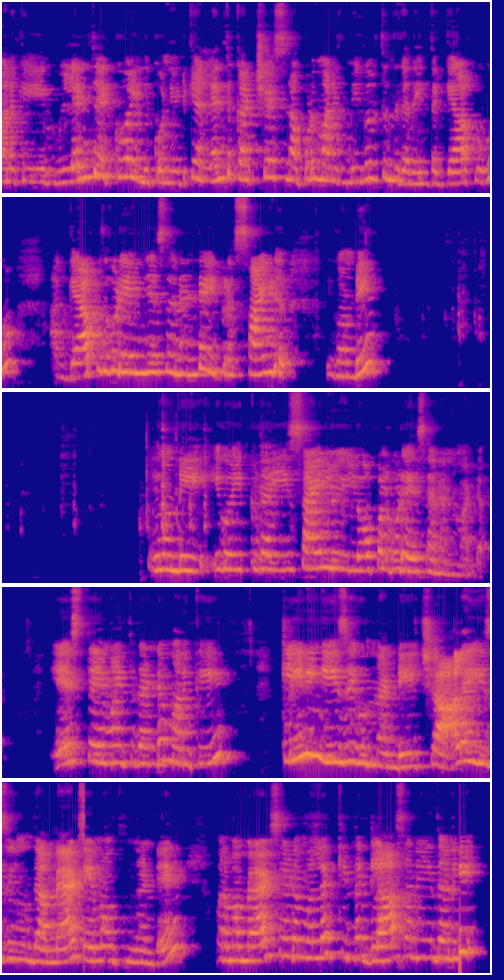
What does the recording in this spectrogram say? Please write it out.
మనకి లెంత్ ఎక్కువైంది కొన్నిటికి. ఆ లెంత్ కట్ చేసినప్పుడు మనకి మిగులుతుంది కదా ఇంత గ్యాప్ ఆ గ్యాప్ కూడా ఏం చేశానంటే ఇక్కడ సైడ్ ఇదిగోండి ఇగోండి ఇగో ఇక్కడ ఈ సైడ్ ఈ లోపల కూడా వేసాను వేస్తే ఏమవుతుందంటే మనకి క్లీనింగ్ ఈజీగా ఉందండి. చాలా ఈజీగా ఉంది. ఆ మ్యాట్స్ ఏమవుతుందంటే మనం ఆ మ్యాట్స్ వేయడం వల్ల కింద గ్లాస్ అనే దానికి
